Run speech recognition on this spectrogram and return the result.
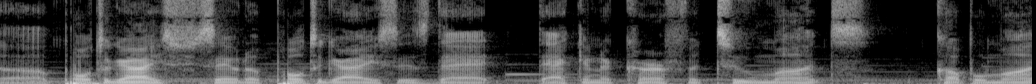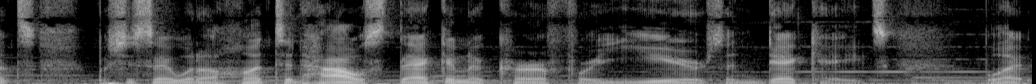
uh, poltergeist. She said the poltergeist is that that can occur for two months, a couple months, but she said with a haunted house that can occur for years and decades. But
